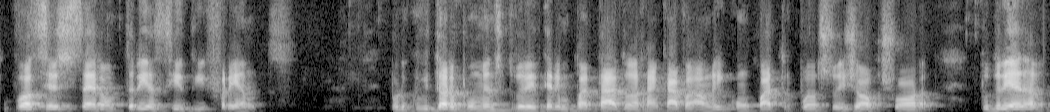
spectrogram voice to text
que vocês disseram, teria sido diferente. Porque o Vitória pelo menos poderia ter empatado, arrancava ali com 4 pontos, dois jogos fora. Poderia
